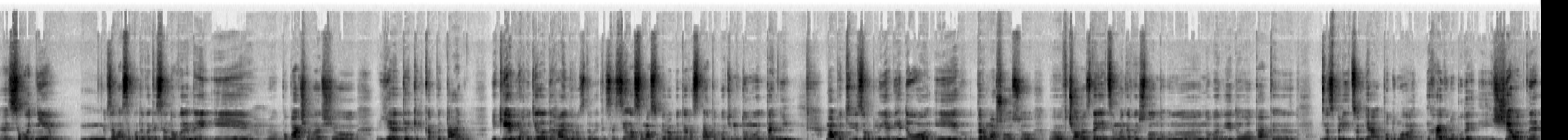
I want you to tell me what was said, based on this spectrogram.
Е, Сьогодні взялася подивитися новини і е, побачила, що є декілька питань, які б я хотіла негайно роздивитися. Сіла сама собі робити розклад, а потім думаю, та ні. Мабуть, зроблю я відео і дарма що ось е, вчора, здається, в мене вийшло ну, е, нове відео так, е, з Бліцом. Я подумала, хай воно буде іще одне.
